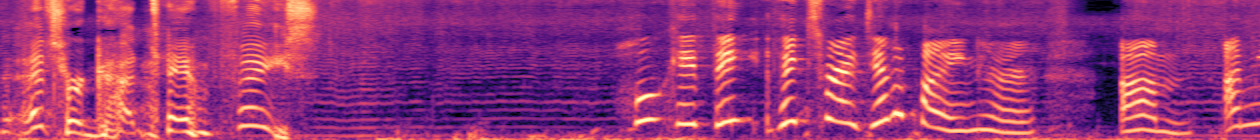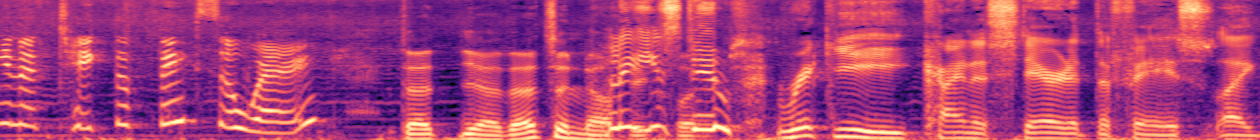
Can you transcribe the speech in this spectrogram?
that's her goddamn face. Okay, thank thanks for identifying her. Um, I'm gonna take the face away. That yeah, that's enough. Please do. Ricky kind of stared at the face, like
